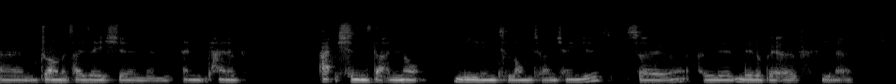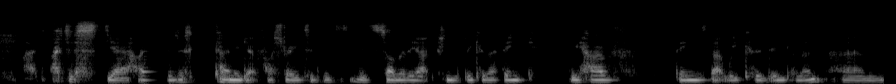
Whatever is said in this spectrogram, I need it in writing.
um, dramatization and and kind of actions that are not leading to long term changes. So a li- little bit of you know, I, I just yeah, I just kind of get frustrated with with some of the actions because I think we have things that we could implement um,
